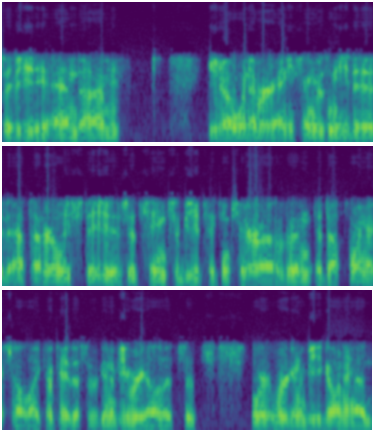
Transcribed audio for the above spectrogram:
City, and um, you know, whenever anything was needed at that early stage, it seemed to be taken care of. And at that point, I felt like, okay, this is going to be real. It's, it's, we're, we're going to be going ahead.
